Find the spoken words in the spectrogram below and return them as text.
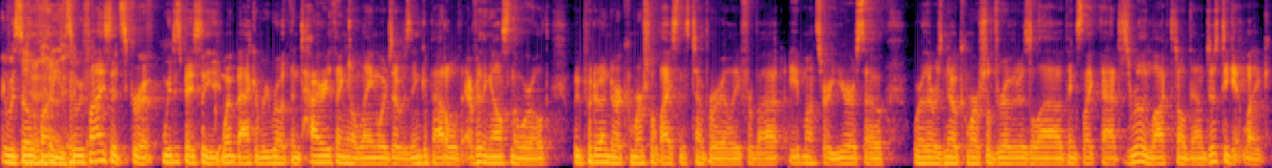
It was so funny. so we finally said screw it. We just basically went back and rewrote the entire thing in a language that was incompatible with everything else in the world. We put it under a commercial license temporarily for about eight months or a year or so, where there was no commercial derivatives allowed, things like that. Just really locked it all down just to get like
